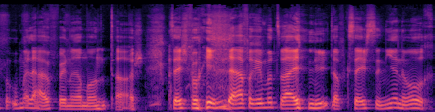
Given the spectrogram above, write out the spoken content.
rumlaufen in einer Montage. Du siehst von hinten einfach immer zwei Leute, aber du siehst sie nie nach.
